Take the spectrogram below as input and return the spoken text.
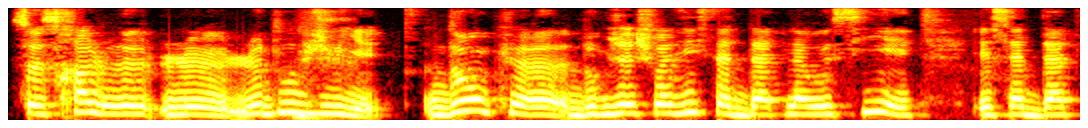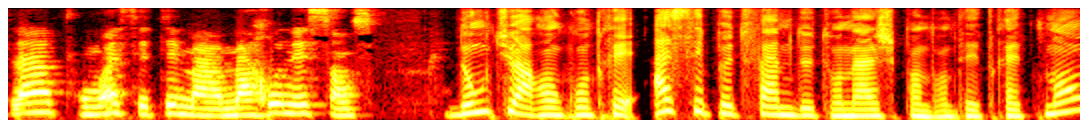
ce sera le, le, le 12 juillet. Donc euh, donc j'ai choisi cette date-là aussi et, et cette date-là pour moi c'était ma, ma renaissance. Donc tu as rencontré assez peu de femmes de ton âge pendant tes traitements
